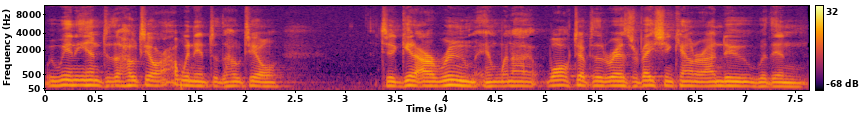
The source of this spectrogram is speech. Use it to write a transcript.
we went into the hotel, or I went into the hotel to get our room. And when I walked up to the reservation counter, I knew within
